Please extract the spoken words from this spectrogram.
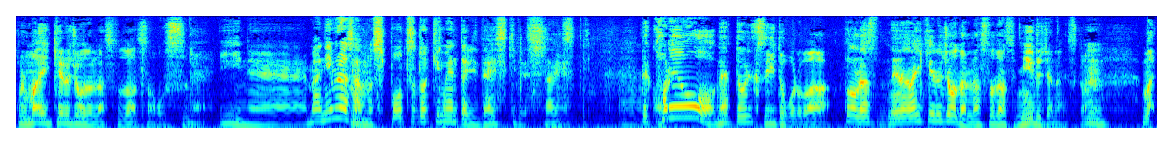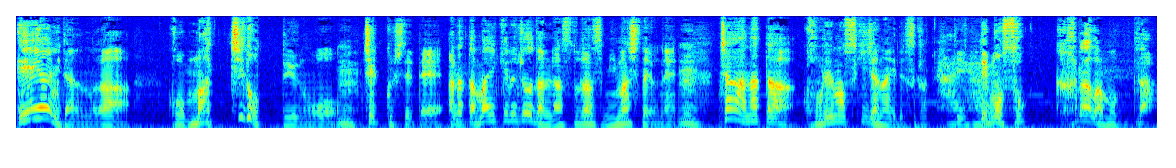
これマイケル・ジョーダンラストダンスはおすすめ。いいね。まあ、二村さんもスポーツドキュメンタリー大好きですし、ね。大好き。で、これをネットフリックスいいところは、このラス、ね、マイケル・ジョーダンラストダンス見るじゃないですか。うんまあ、AI みたいなのが、こう、マッチ度っていうのをうん。チェックしてて、あなたマイケル・ジョーダンラストダンス見ましたよね。うん。じゃああなた、これも好きじゃないですかって言って、はいはい。もうそっからはもう、ザ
